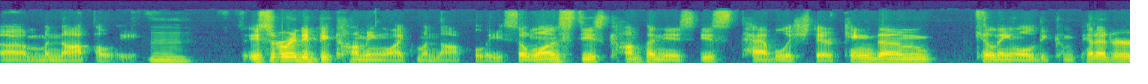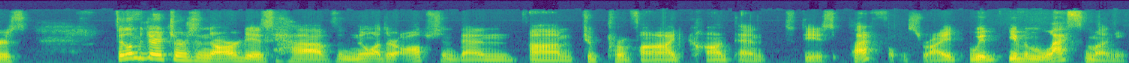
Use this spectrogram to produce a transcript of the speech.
uh, monopoly. Mm it's already becoming like monopoly. So once these companies establish their kingdom, killing all the competitors, film directors and artists have no other option than um, to provide content to these platforms, right? With even less money.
